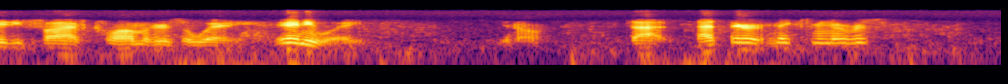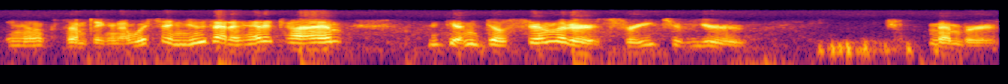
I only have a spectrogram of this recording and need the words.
85 kilometers away. Anyway, you know, that that there makes me nervous. You know, because I'm thinking, I wish I knew that ahead of time. You're getting dosimeters for each of your members.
